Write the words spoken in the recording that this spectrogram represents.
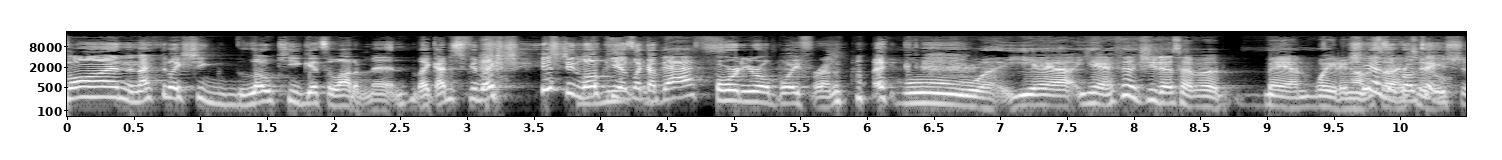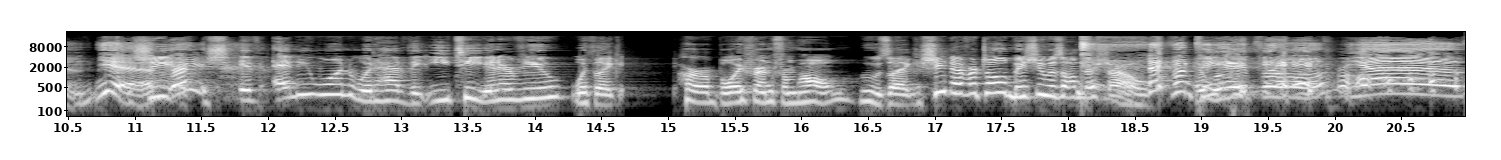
Fun. And I feel like she low key gets a lot of men. Like, I just feel like she, she low key has like a That's 40 year old boyfriend. like, Ooh, yeah, yeah. I feel like she does have a man waiting on she the has a side, too. rotation. Yeah. She, right? if anyone would have the ET interview with like her boyfriend from home, who's like, she never told me she was on the show. It would be would be April. April. Yes.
